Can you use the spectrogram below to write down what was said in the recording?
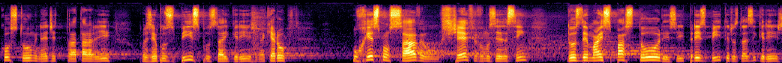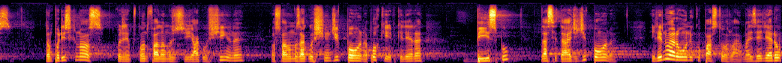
costume né, de tratar ali, por exemplo, os bispos da igreja, né, que era o, o responsável, o chefe, vamos dizer assim, dos demais pastores e presbíteros das igrejas. Então, por isso que nós, por exemplo, quando falamos de Agostinho, né, nós falamos Agostinho de Hipona. Por quê? Porque ele era bispo da cidade de Hipona. Ele não era o único pastor lá, mas ele era o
